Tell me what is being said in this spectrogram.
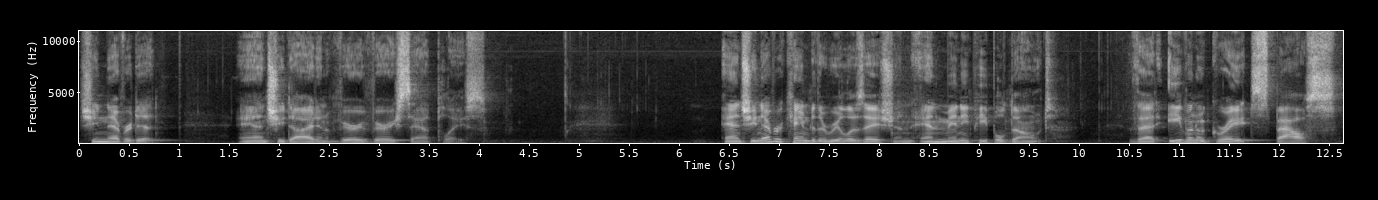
She never did. And she died in a very, very sad place. And she never came to the realization, and many people don't, that even a great spouse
